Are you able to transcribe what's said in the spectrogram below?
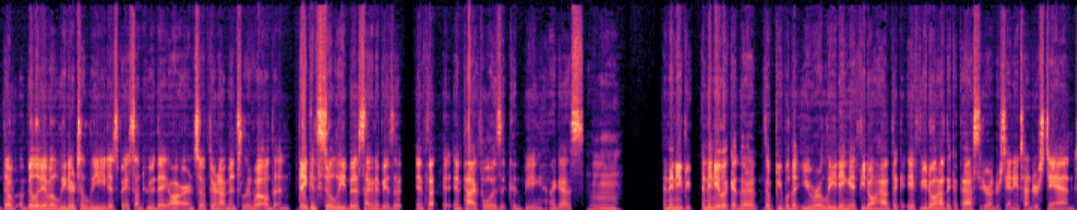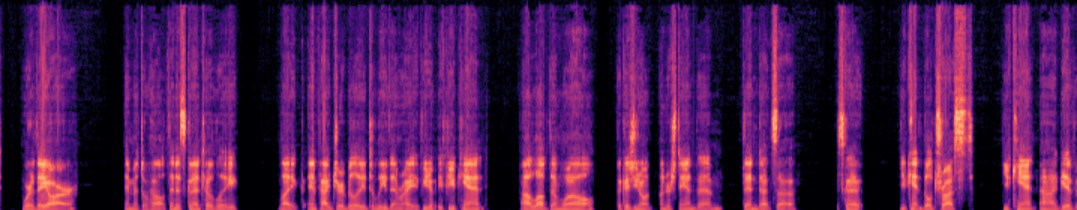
the ability of a leader to lead is based on who they are and so if they're not mentally well then they can still lead but it's not going to be as uh, fact, impactful as it could be i guess. Mm. And then you and then you look at the the people that you are leading if you don't have the if you don't have the capacity or understanding to understand where they are in mental health then it's going to totally like impact your ability to lead them right if you don't if you can't uh, love them well because you don't understand them then that's uh it's going to you can't build trust you can't uh, give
